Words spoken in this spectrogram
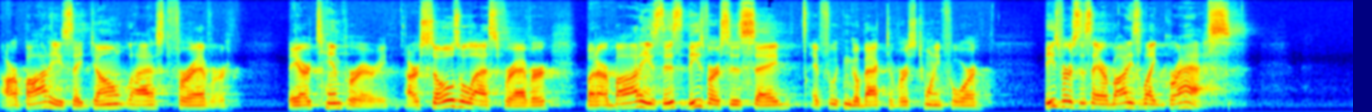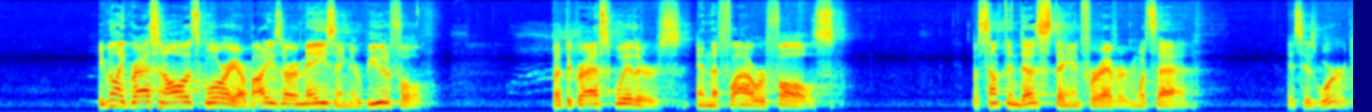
Our bodies, they don't last forever. They are temporary. Our souls will last forever, but our bodies, this, these verses say, if we can go back to verse 24, these verses say our bodies like grass. Even like grass in all its glory, our bodies are amazing, they're beautiful. But the grass withers and the flower falls. But something does stand forever, and what's that? It's His Word.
